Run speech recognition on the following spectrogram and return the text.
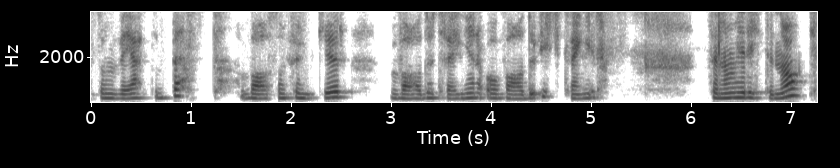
som vet best hva som funker, hva du trenger, og hva du ikke trenger. Selv om vi riktignok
